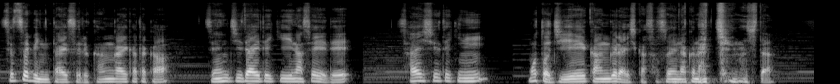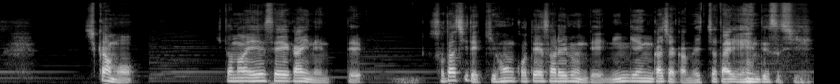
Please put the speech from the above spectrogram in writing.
設備に対する考え方が全時代的なせいで、最終的に元自衛官ぐらいしか誘えなくなっちゃいました。しかも、人の衛生概念って、育ちで基本固定されるんで人間ガチャがめっちゃ大変ですし、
